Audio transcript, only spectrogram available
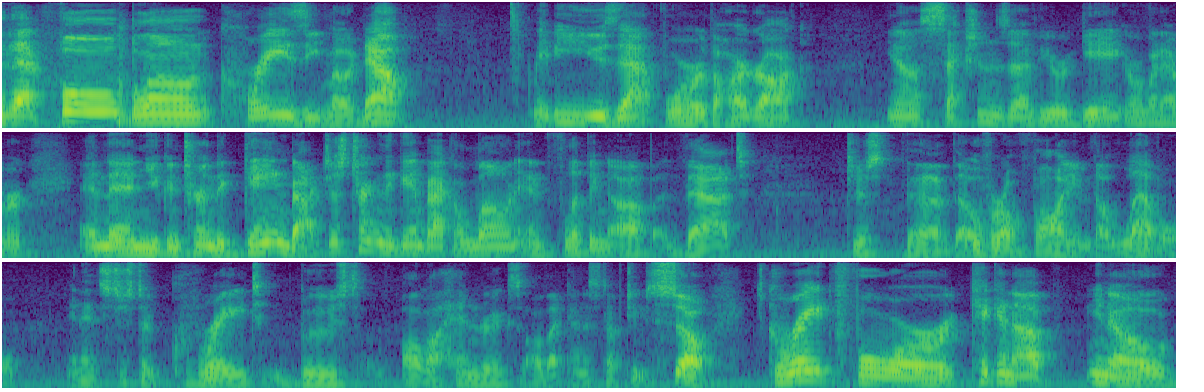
into that full blown crazy mode. Now, maybe you use that for the hard rock, you know, sections of your gig or whatever, and then you can turn the gain back. Just turning the gain back alone and flipping up that, just the the overall volume, the level, and it's just a great boost, a la Hendrix, all that kind of stuff too. So it's great for kicking up, you know,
